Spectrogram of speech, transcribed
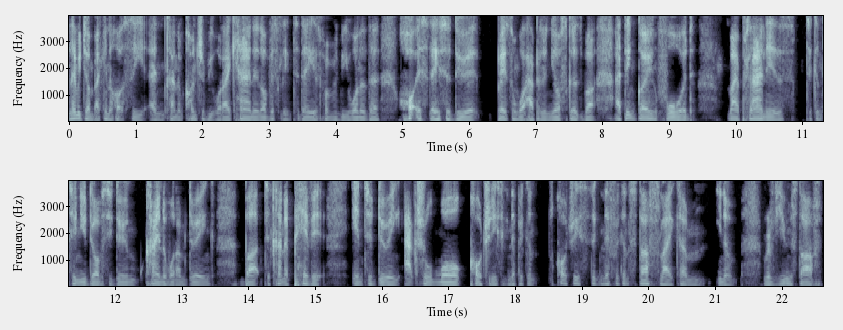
Let me jump back in the hot seat and kind of contribute what I can. And obviously, today is probably one of the hottest days to do it based on what happened in the Oscars. But I think going forward, my plan is to continue to obviously doing kind of what I'm doing, but to kind of pivot into doing actual more culturally significant culturally significant stuff like um you know reviewing stuff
